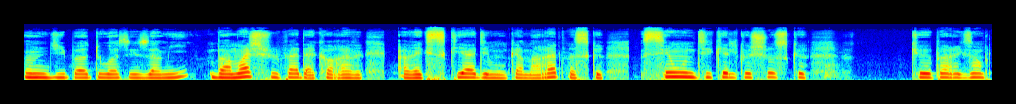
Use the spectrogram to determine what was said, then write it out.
On ne dit pas tout à ses amis. Bah moi je suis pas d'accord avec, avec ce qu'a dit mon camarade parce que si on dit quelque chose que, que par exemple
